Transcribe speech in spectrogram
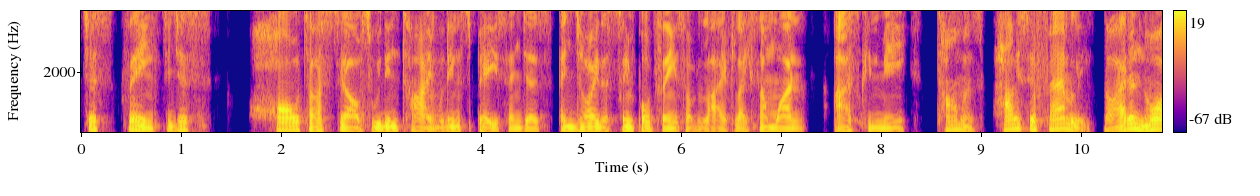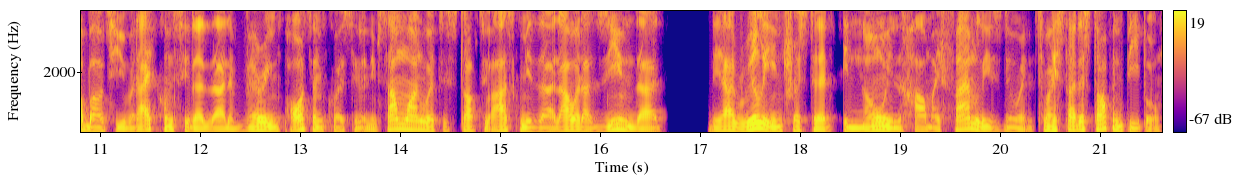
just think, to just halt ourselves within time, within space, and just enjoy the simple things of life. Like someone asking me, Thomas, how is your family? Now, I don't know about you, but I consider that a very important question. And if someone were to stop to ask me that, I would assume that they are really interested in knowing how my family is doing. So I started stopping people.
